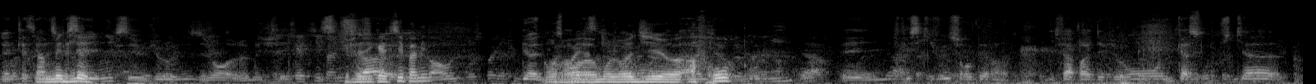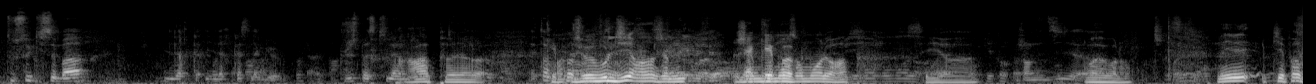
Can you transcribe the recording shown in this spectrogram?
Il y a une un catégorie spéciale et unique, c'est violoniste, genre le mec. Tu choisis quel type ami Tu gagnes. Euh, moi j'aurais dit euh, afro. Et il fait ce qu'il veut sur le terrain. Il fait apparaître des violons, il casse tout ce qu'il y a. Tous ceux qui se battent, il leur, il leur casse la gueule. Juste parce qu'il a un. Rap. euh, je vais vous le dire, hein, j'aime j'aime de moins en moins le rap. C'est euh, J'en ai dit. euh, ouais voilà. Mais K-pop,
